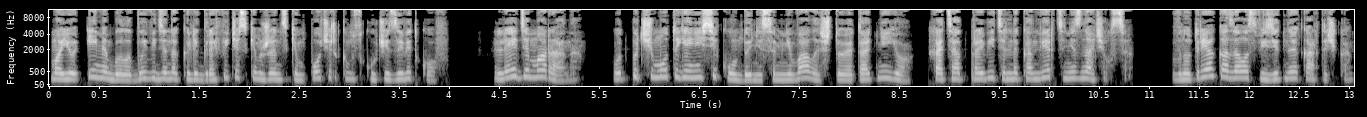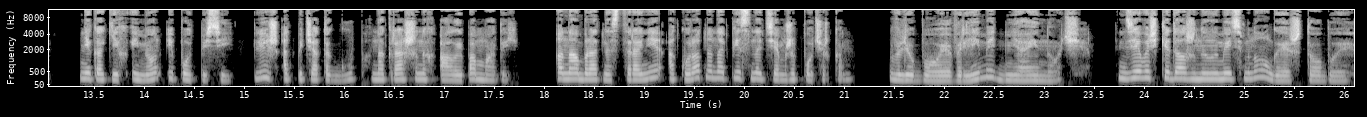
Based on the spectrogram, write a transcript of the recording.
Мое имя было выведено каллиграфическим женским почерком с кучей завитков. Леди Марана. Вот почему-то я ни секунды не сомневалась, что это от нее, хотя отправитель на конверте не значился. Внутри оказалась визитная карточка. Никаких имен и подписей, лишь отпечаток губ, накрашенных алой помадой. А на обратной стороне аккуратно написано тем же почерком. «В любое время дня и ночи». Девочки должны уметь многое, чтобы...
